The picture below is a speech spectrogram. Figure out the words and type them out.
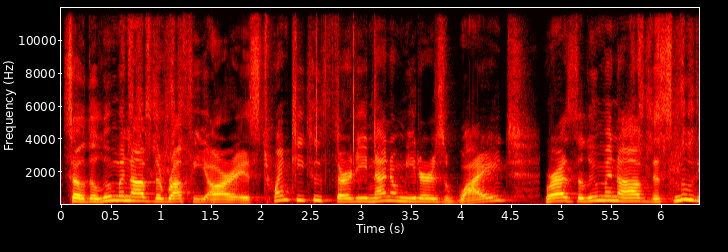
So the lumen of the rough ER is 20 to 30 nanometers wide, whereas the lumen of the smooth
